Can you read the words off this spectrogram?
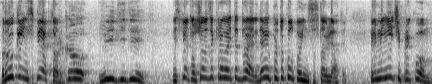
Руки, інспектор! Такого, відійдіть. Інспектор, що ви закриваєте двері? Де ви протокол повинні составляти? При мені чи при кому?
